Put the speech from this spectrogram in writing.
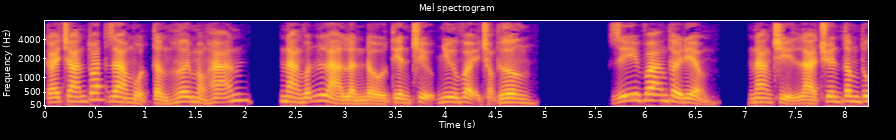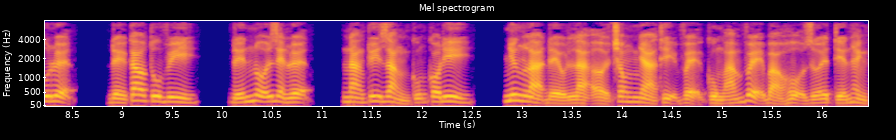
cái chán toát ra một tầng hơi mỏng hãn, nàng vẫn là lần đầu tiên chịu như vậy trọng thương. Dĩ vãng thời điểm, nàng chỉ là chuyên tâm tu luyện, đề cao tu vi, đến nỗi rèn luyện, nàng tuy rằng cũng có đi, nhưng là đều là ở trong nhà thị vệ cùng ám vệ bảo hộ dưới tiến hành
